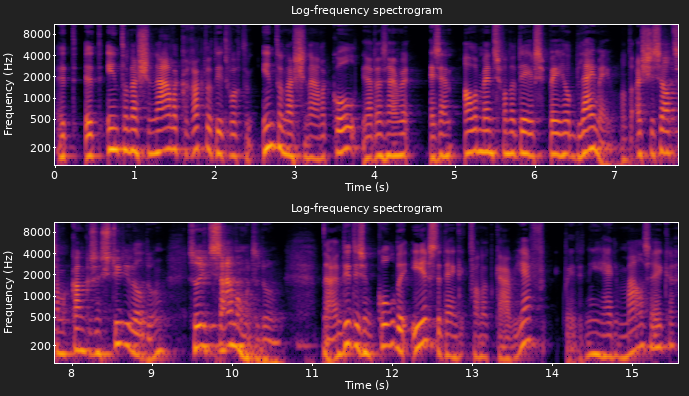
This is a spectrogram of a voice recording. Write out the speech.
Het, het internationale karakter, dit wordt een internationale call. Ja, daar zijn we, er zijn alle mensen van de DSCP heel blij mee. Want als je zeldzame kankers een studie wil doen, zul je het samen moeten doen. Nou, en dit is een call, de eerste denk ik van het KWF. Ik weet het niet helemaal zeker.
